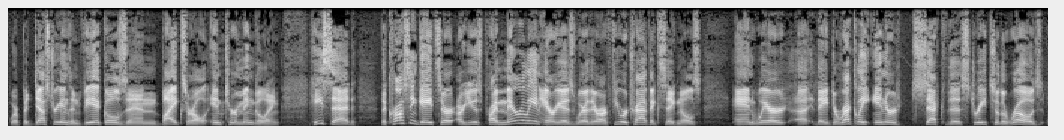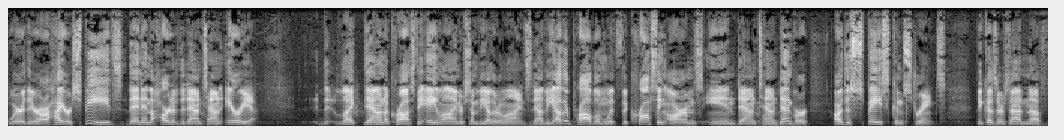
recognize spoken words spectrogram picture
where pedestrians and vehicles and bikes are all intermingling. He said the crossing gates are, are used primarily in areas where there are fewer traffic signals and where uh, they directly intersect the streets or the roads where there are higher speeds than in the heart of the downtown area like down across the A line or some of the other lines. Now, the other problem with the crossing arms in downtown Denver are the space constraints because there's not enough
